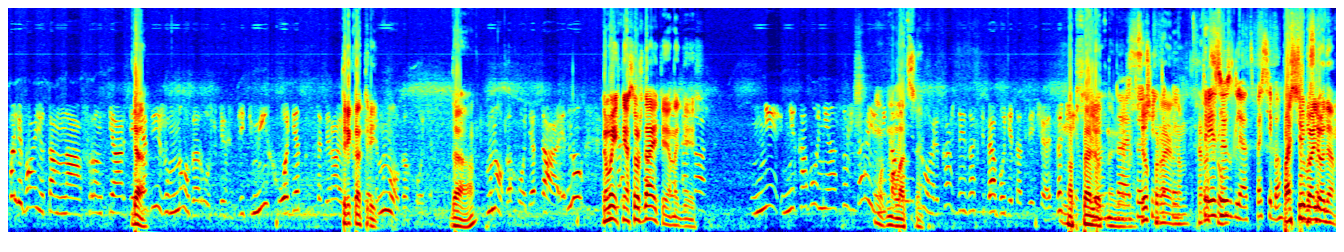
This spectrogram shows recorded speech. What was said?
поливаю там на фронт-ярде, Да. я вижу много русских с детьми ходят, собирают конфеты. Много ходят. Да. Много ходят, да. Ну, Но вы их не осуждаете, я надеюсь? это ни- никого не осуждаю, Вот никого молодцы. не трогаю. Каждый за себя будет отвечать. Зачем? Абсолютно Да, верно. очень правильно. Хорошо. трезвый взгляд. Спасибо. Спасибо, Люда.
